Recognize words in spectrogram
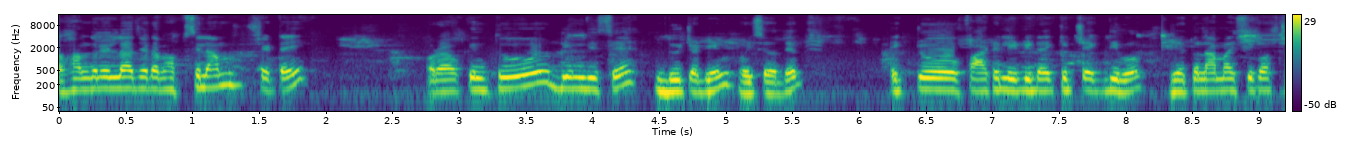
আলহামদুলিল্লাহ যেটা ভাবছিলাম সেটাই। ওরাও কিন্তু ডিম দিছে, দুইটা ডিম হয়েছে ওদের। একটু ফার্টিলিটিটা একটু চেক দিব। যেহেতু নামাইছি কষ্ট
